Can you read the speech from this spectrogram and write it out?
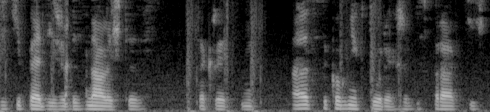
Wikipedii, żeby znaleźć te s- sekretnik, ale to tylko w niektórych, żeby sprawdzić.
